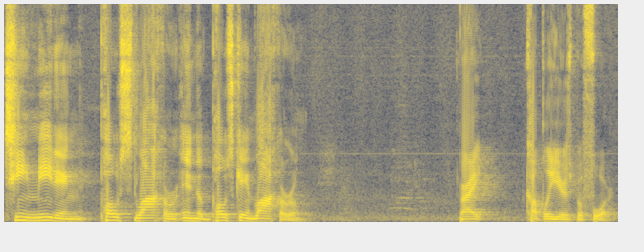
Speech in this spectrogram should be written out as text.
team meeting post locker in the post game locker room. Right, a couple of years before.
